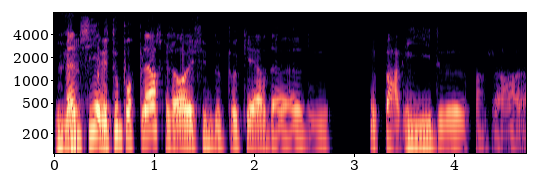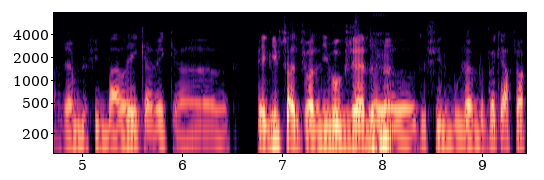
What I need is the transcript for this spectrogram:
Même Mhm. s'il y avait tout pour plaire, parce que j'adore les films de poker de, de, de Paris, de, enfin, genre, j'aime le film Maverick avec euh, Mel Gibson, tu vois, le niveau que j'ai de, de film où j'aime le poker, tu vois.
